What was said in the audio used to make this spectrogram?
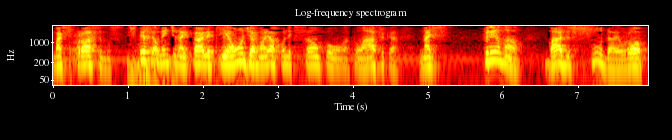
mais próximos, especialmente na Itália, que é onde a maior conexão com, com a África, na extrema base sul da Europa.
